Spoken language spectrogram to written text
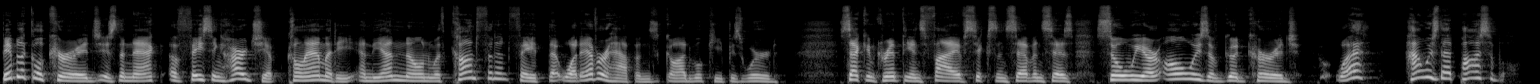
Biblical courage is the knack of facing hardship, calamity, and the unknown with confident faith that whatever happens, God will keep his word. 2 Corinthians 5, 6, and 7 says, So we are always of good courage. What? How is that possible?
